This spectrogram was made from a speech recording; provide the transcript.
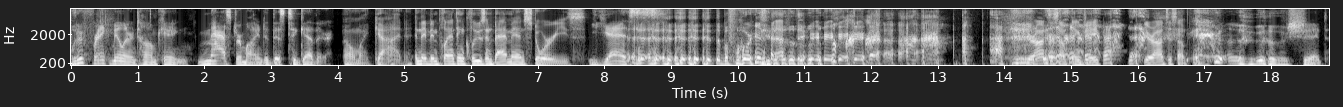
what if Frank Miller and Tom King masterminded this together? Oh my god! And they've been planting clues in Batman stories. Yes, the before and after. You're onto something, Jake. You're onto something. oh shit!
